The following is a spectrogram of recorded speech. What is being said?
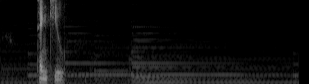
Thank you.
